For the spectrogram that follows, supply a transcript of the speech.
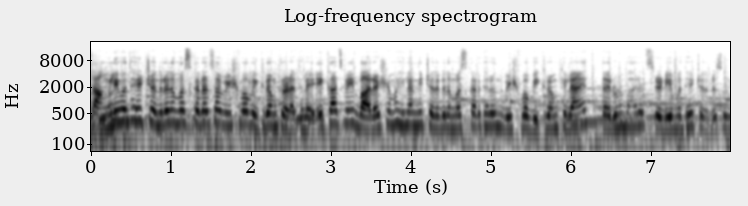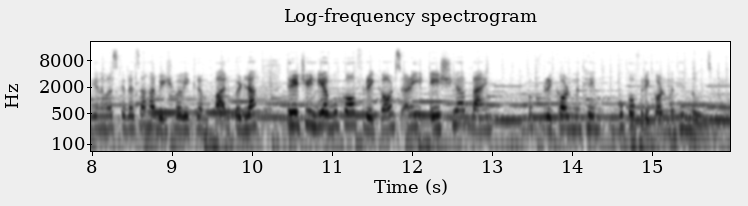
सांगलीमध्ये चंद्रनमस्काराचा विश्व विक्रम करण्यात आला एकाच वेळी बाराशे महिलांनी चंद्रनमस्कार घालून विश्व विक्रम केला आहे. तरुण भारत स्टेडियममध्ये चंद्रसूर्य नमस्काराचा हा विश्व विक्रम पार पडला. तर याची इंडिया बुक ऑफ रेकॉर्ड्स आणि एशिया बँक ऑफ रेकॉर्डमध्ये बुक ऑफ रेकॉर्डमध्ये नोंद झाली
